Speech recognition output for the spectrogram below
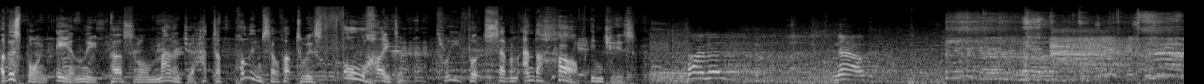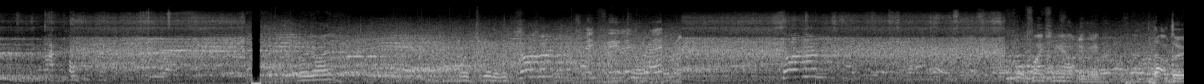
At this point, Ian, the personal manager, had to pull himself up to his full height of three foot seven and a half inches. Simon, now. Where are we going? Which way? Which How you feeling, Rick? Simon! What facing out, you mean? That'll do.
